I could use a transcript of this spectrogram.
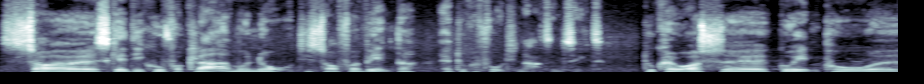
så øh, skal de kunne forklare, hvornår de så forventer, at du kan få din aktindsigt. Du kan jo også øh, gå ind på øh,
